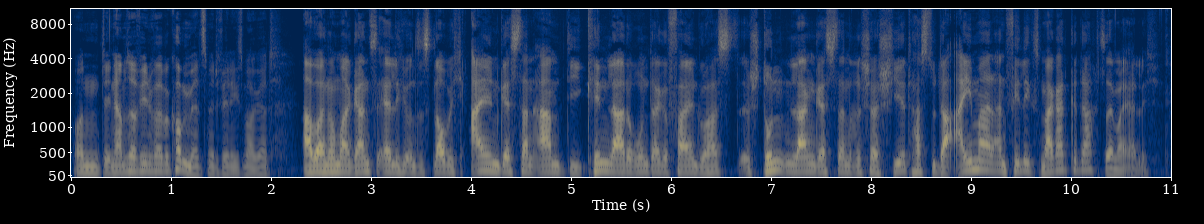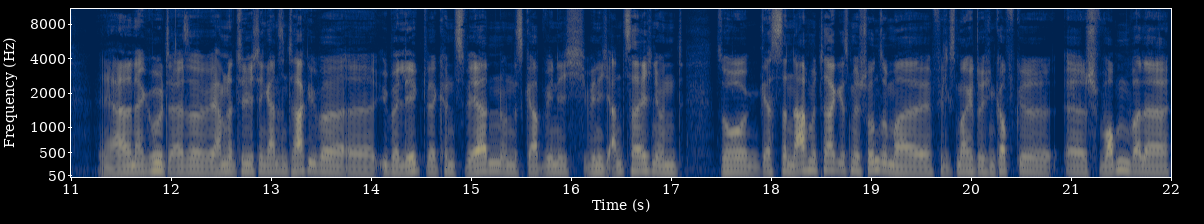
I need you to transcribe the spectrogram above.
Und den haben sie auf jeden Fall bekommen jetzt mit Felix Magath. Aber nochmal ganz ehrlich, uns ist, glaube ich, allen gestern Abend die Kinnlade runtergefallen. Du hast äh, stundenlang gestern recherchiert. Hast du da einmal an Felix Magath gedacht? Sei mal ehrlich. Ja, na gut, also wir haben natürlich den ganzen Tag über äh, überlegt, wer könnte es werden und es gab wenig, wenig Anzeichen und so gestern Nachmittag ist mir schon so mal Felix Magath durch den Kopf geschwommen, weil er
